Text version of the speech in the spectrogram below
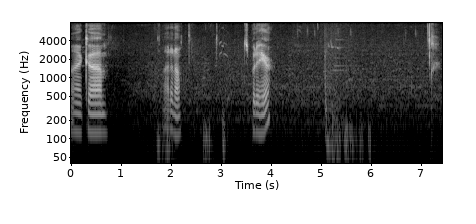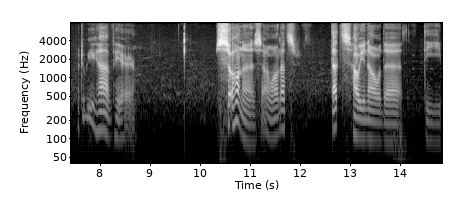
Like, um, I don't know. Let's put it here. What do we have here? Saunas. Oh well, that's that's how you know the the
